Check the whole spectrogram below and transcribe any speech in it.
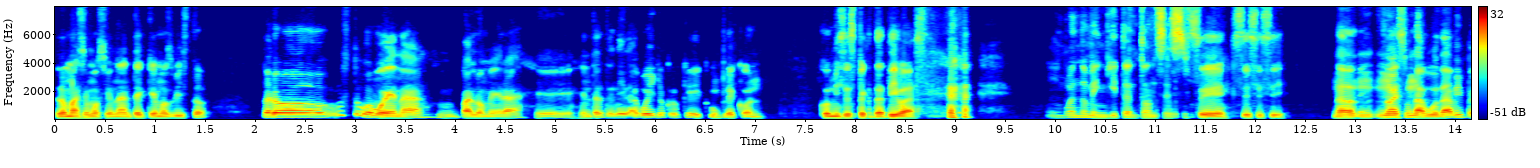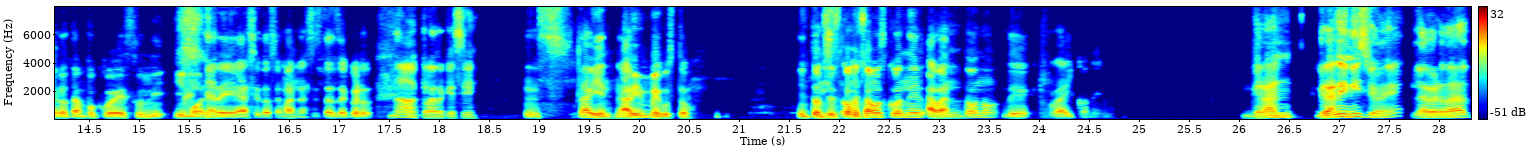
lo más emocionante que hemos visto, pero estuvo buena, palomera, eh, entretenida, güey. Yo creo que cumple con, con mis expectativas. Un buen dominguito entonces. Sí, sí, sí, sí. No, no es un Abu Dhabi, pero tampoco es un Imola de hace dos semanas, ¿estás de acuerdo? No, claro que sí. Está bien, a mí me gustó. Entonces Listo. comenzamos con el abandono de Raikkonen. Gran, gran inicio, ¿eh? La verdad.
